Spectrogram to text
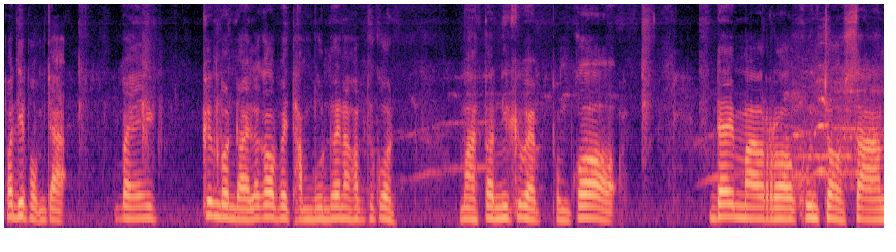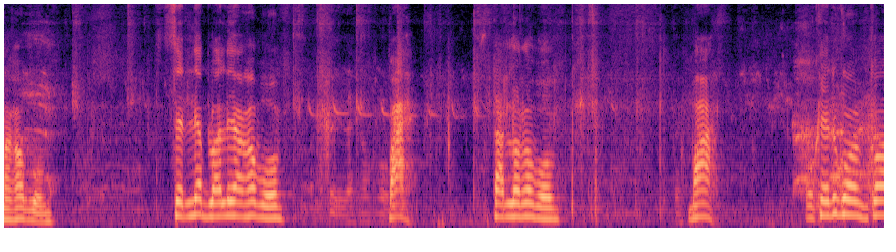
พอดีผมจะไปขึ้นบนดอยแล้วก็ไปทำบุญด้วยนะครับ ทุกคน มาตอนนี้คือแบบผมก็ ได้มารอคุณจอซานะครับผม เสร็จเรียบร้อยหรือยังครับผมไปสตาร์ทรถครับผม มา โอเคทุกคนก็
